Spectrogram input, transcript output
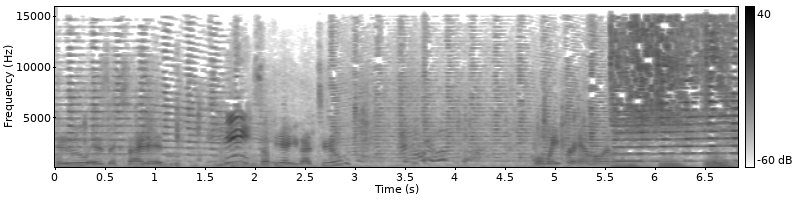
Who is excited? Me. Sophia, you got two? We'll wait for Aunt Melissa.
